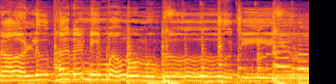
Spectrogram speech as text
నాళ్ళు ధరణి మౌము బ్రోజియు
